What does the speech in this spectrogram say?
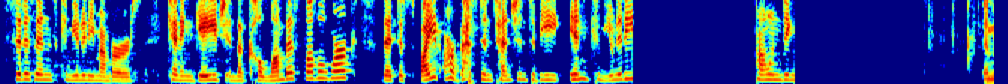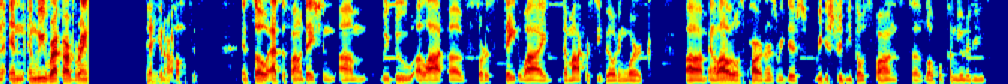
citizens, community members can engage in the Columbus level work that, despite our best intention to be in community, pounding. and and and we wreck our brain in our office. And so at the foundation, um, we do a lot of sort of statewide democracy building work. Um, and a lot of those partners redis- redistribute those funds to local communities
